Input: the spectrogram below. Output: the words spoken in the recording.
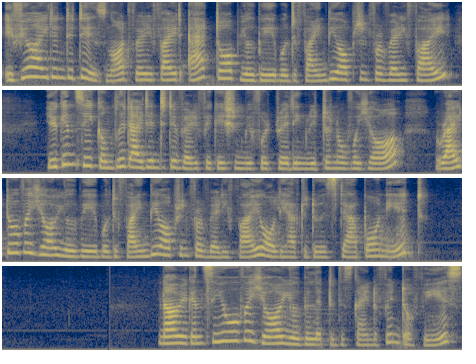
If your identity is not verified at top, you'll be able to find the option for verify. You can see complete identity verification before trading written over here. Right over here, you'll be able to find the option for verify. All you have to do is tap on it. Now you can see over here, you'll be led to this kind of interface.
